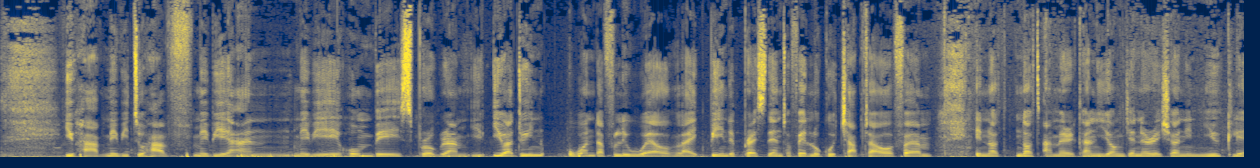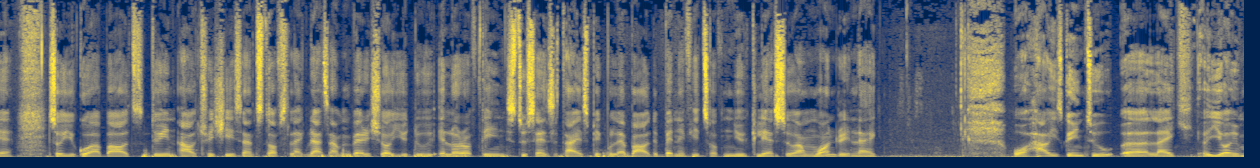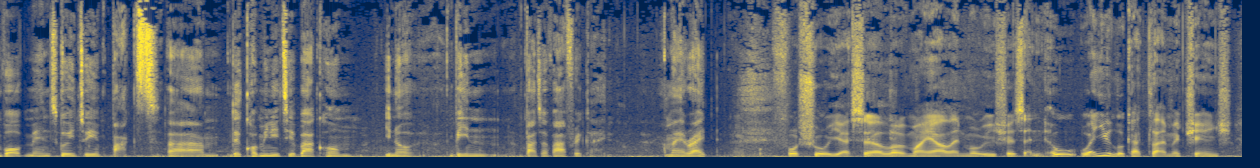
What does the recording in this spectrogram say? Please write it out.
you have maybe to have maybe an maybe a home based program? You, you are doing wonderfully well like being the president of a local chapter of um, the north american young generation in nuclear. So you go about doing outreaches and stuffs like that. I'm very sure you do a lot of things to sensitize people about the benefits of nuclear. So i'm wondering like or how is going to uh, like your involvement going to impact um, the community back home you know being part of africa. Am i right? For sure yes. I love my island mauritius. And oh, when you look at climate change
